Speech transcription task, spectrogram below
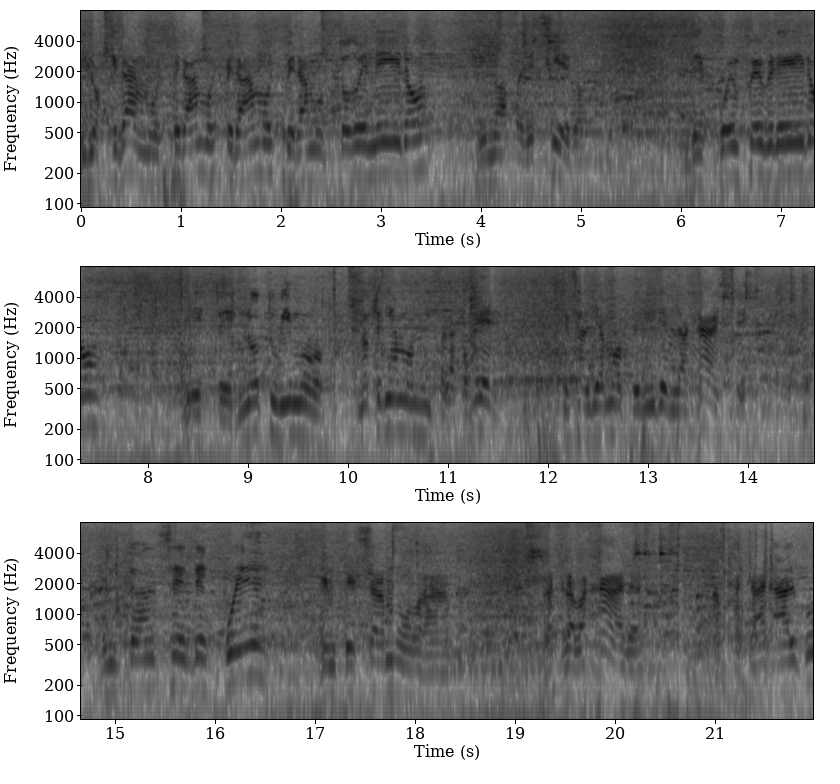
y los quedamos, esperamos, esperamos, esperamos todo enero y no aparecieron. Después en febrero este, no tuvimos, no teníamos ni para comer, que salíamos a pedir en la calle. Entonces después empezamos a, trabajar, a, sacar algo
